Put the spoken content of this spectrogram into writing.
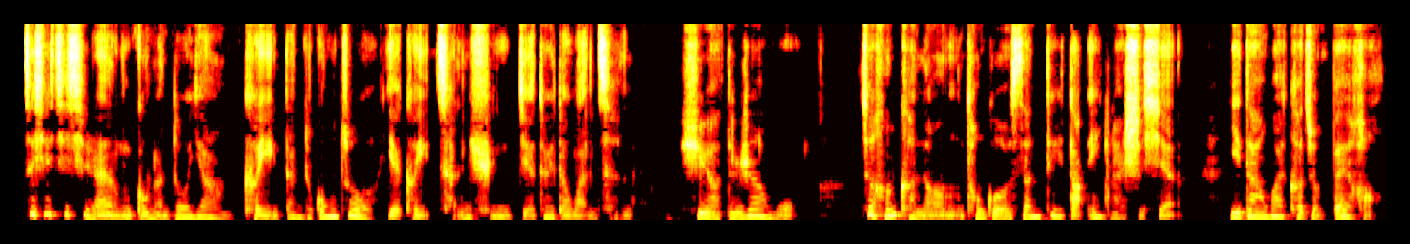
这些机器人，功能多样，可以单独工作，也可以成群结队的完成需要的任务。这很可能通过 3D 打印来实现。一旦外壳准备好，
